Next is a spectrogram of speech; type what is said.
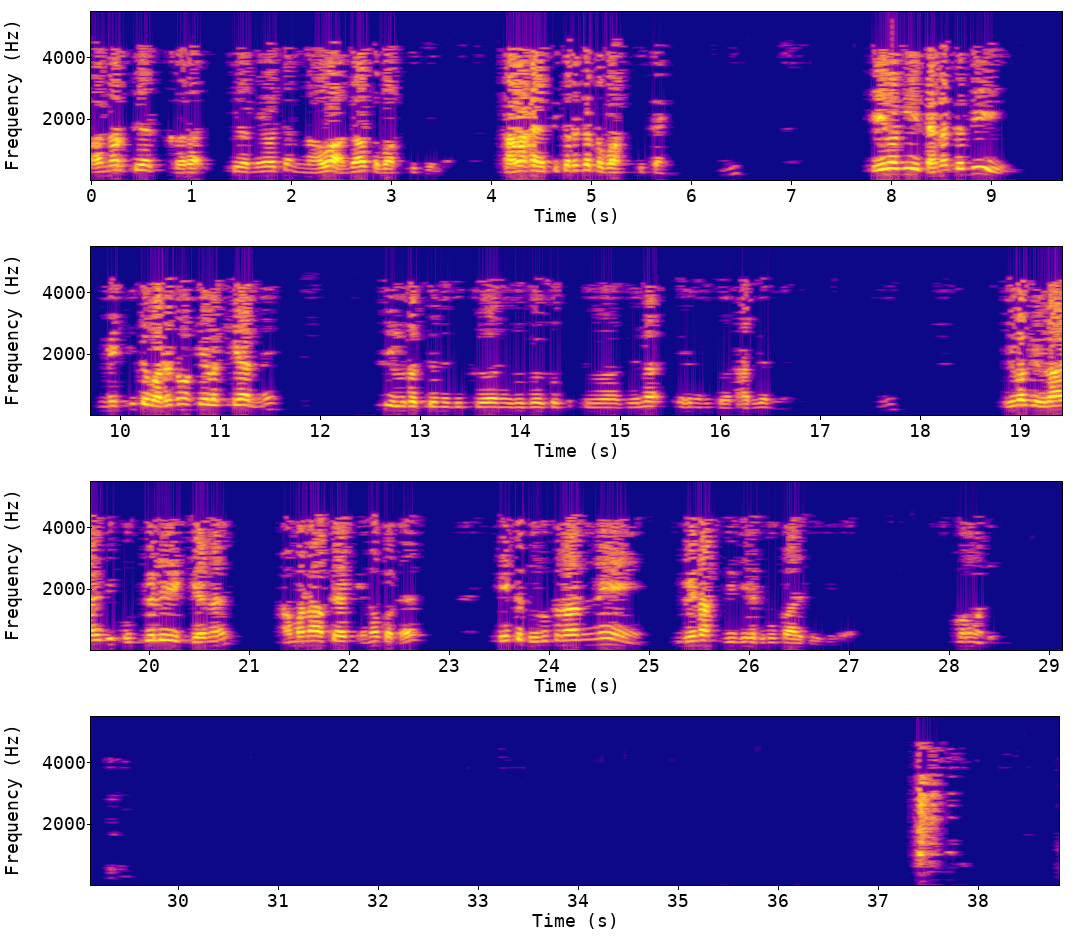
අනර්ථයක් කරයි කියලා මේවට නව අදාත වස්තු කියලා. තරහ ඇති කරගත වස්තු දැන් ඒ වගේ තැනකදී මෙච්චිත වඩනවා කියලා කියන්නේ සියලු සත්‍යන දුක්ඛ නිරෝධ සුඛ කියලා එහෙම හිතුවට හරියන්නේ නැහැ. ඒ වගේ වෙලාවෙදී පුද්ගලයේ ගැන අමනාපයක් එනකොට ඒක දුරු කරන්නේ වෙනස් විදිහකට උපාය තියෙනවා. කොහොමද?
